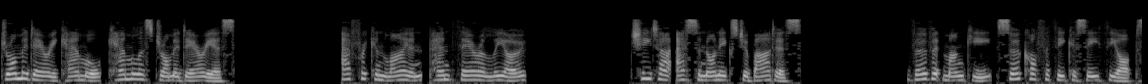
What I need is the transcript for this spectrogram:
dromedary camel Camelus dromedarius, African lion Panthera leo, cheetah Acinonyx jubatus, vervet monkey Cercopithecus aethiops,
